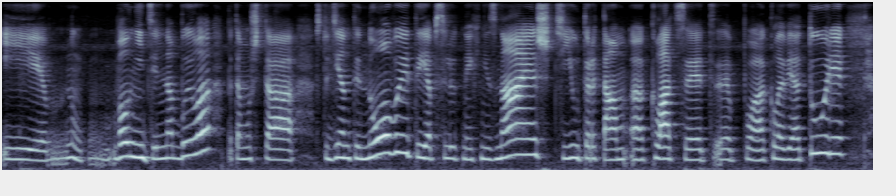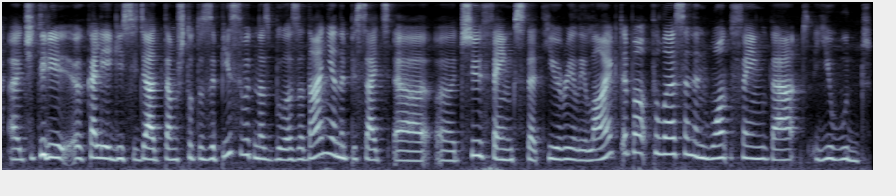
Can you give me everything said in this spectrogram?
и ну, волнительно было, потому что студенты новые, ты абсолютно их не знаешь, тьютер там э, клацает э, по клавиатуре, э, четыре э, коллеги сидят там что-то записывают, у нас было задание написать э, э, two things that you really liked about the lesson and one thing that you would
